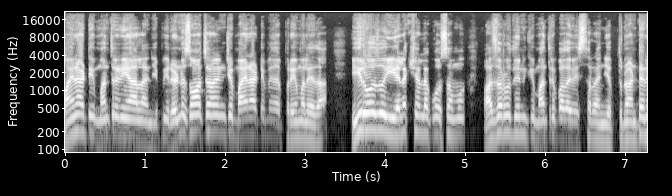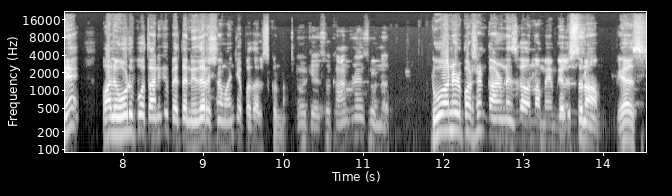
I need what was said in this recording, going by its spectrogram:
మైనార్టీ మంత్రిని ఇవ్వాలని చెప్పి రెండు సంవత్సరాల నుంచి మైనార్టీ మీద ప్రేమ లేదా? ఈ రోజు ఈ ఎలక్షన్ల కోసము అజరుద్దీన్కి మంత్రి పదవి ఇస్తారని చెప్తున్నా. అంటేనే వాళ్ళు ఓడిపోతానికి పెద్ద నిదర్శనం అని చెప్పదలుచుకున్నాం. ఓకే సో కాన్ఫిడెన్స్ ఉన్నారు. టూ హండ్రెడ్ పర్సెంట్ కాన్ఫిడెన్స్గా ఉన్నాం మేము గెలుస్తున్నాం. ఎస్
